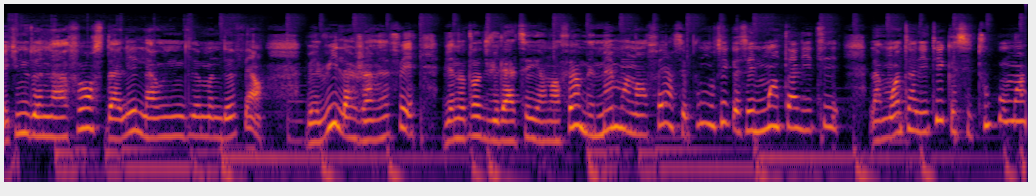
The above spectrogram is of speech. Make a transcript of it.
mais qui nous donne la force d'aller là où il nous demande de faire. Ben lui, il l'a jamais fait. Bien entendu, il a atterri en enfer, mais même en enfer, c'est pour montrer que c'est une mentalité. La mentalité que c'est tout pour moi.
